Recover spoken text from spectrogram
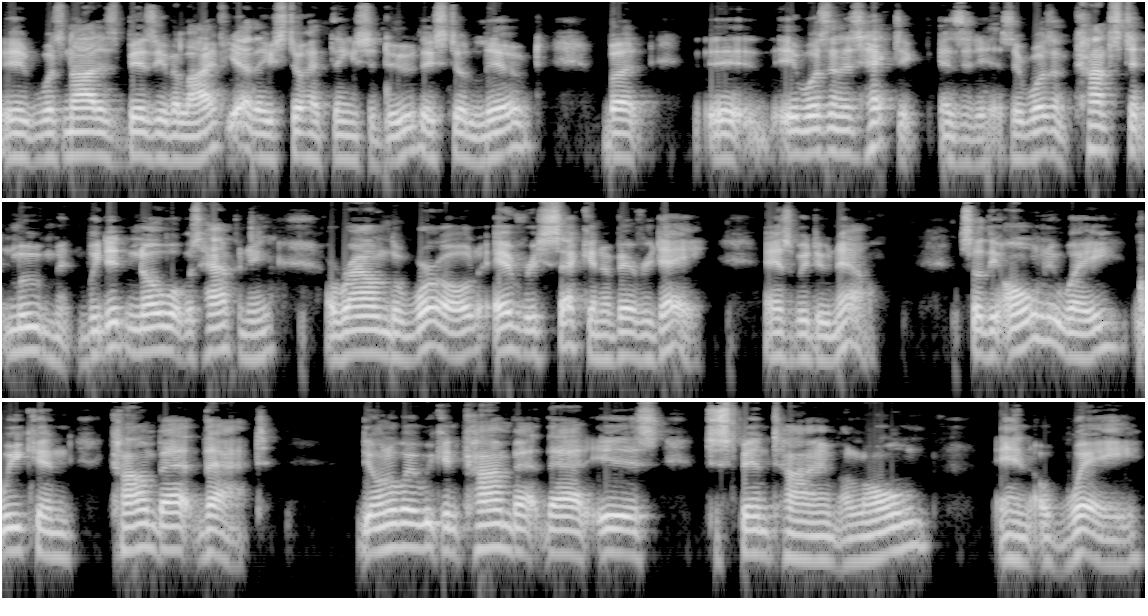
It was not as busy of a life. Yeah, they still had things to do, they still lived, but it, it wasn't as hectic as it is. There wasn't constant movement. We didn't know what was happening around the world every second of every day as we do now. So the only way we can combat that, the only way we can combat that is to spend time alone and away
